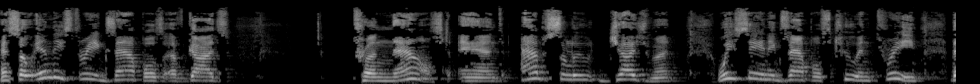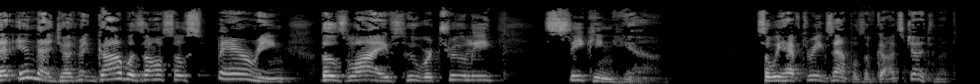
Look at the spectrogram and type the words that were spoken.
And so, in these three examples of God's pronounced and absolute judgment, we see in examples 2 and 3 that in that judgment, God was also sparing those lives who were truly seeking Him. So we have three examples of God's judgment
